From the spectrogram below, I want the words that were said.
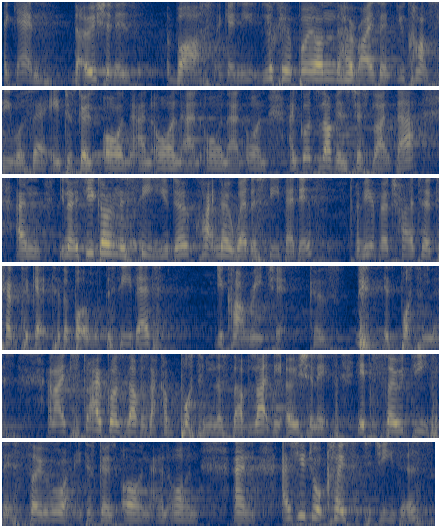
again, the ocean is vast. Again, you look beyond the horizon, you can't see what's there. It just goes on and on and on and on. And God's love is just like that. And, you know, if you go in the sea, you don't quite know where the seabed is. Have you ever tried to attempt to get to the bottom of the seabed? You can't reach it because it's bottomless. And I describe God's love as like a bottomless love, like the ocean. It's, it's so deep and it's so raw and it just goes on and on. And as you draw closer to Jesus,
